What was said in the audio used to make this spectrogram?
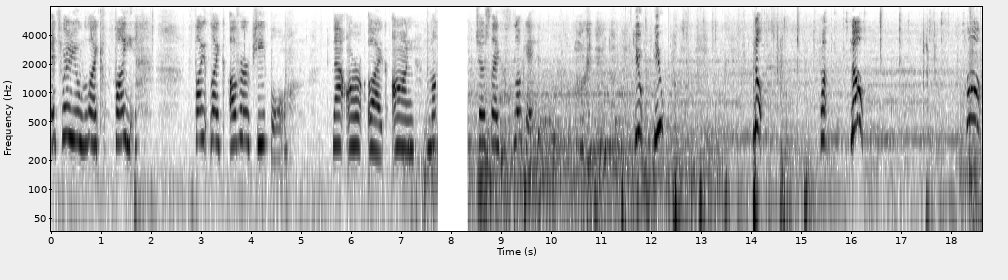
It's where you like fight, fight like other people that are like on. Just like look it. Okay. You, you. No. What? No. Oh,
